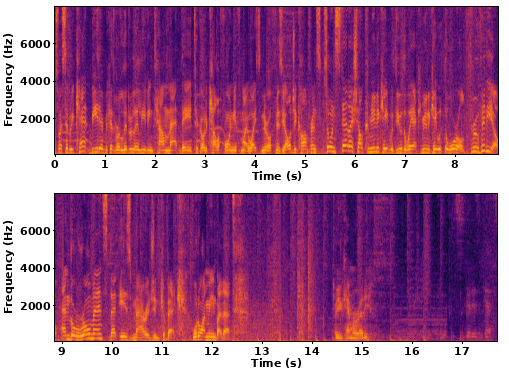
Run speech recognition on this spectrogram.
So I said we can't be there because we're literally leaving town that day to go to California for my wife's neurophysiology conference. So instead I shall communicate with you the way I communicate with the world, through video. And the romance that is marriage in Quebec. What do I mean by that? Are you camera ready? It's as good as it gets.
